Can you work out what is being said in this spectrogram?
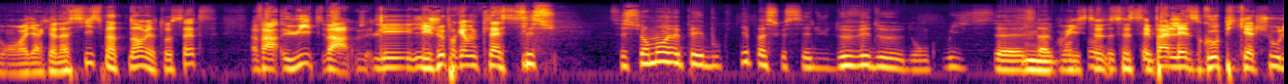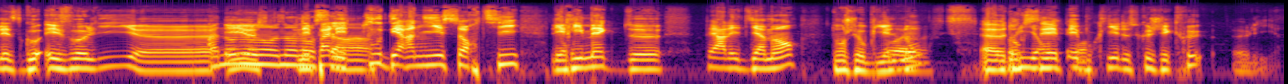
On va dire qu'il y en a 6 maintenant, bientôt 7. Enfin, 8. Bah, les, les jeux Pokémon C'est classiques. c'est sûrement épée et bouclier parce que c'est du 2v2, donc oui, c'est- ça a de Oui, c'est- c'est c'est pas Let's Go Pikachu ou Let's Go Evoli. euh, Ah non, et non, euh, non, ce non, n'est non, pas c'est les un- tout derniers sortis, les remakes de Perles et Diamants, dont j'ai oublié Ouais, le nom. ouais. Euh, donc c'est épée et bouclier de ce que j'ai cru euh, lire.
